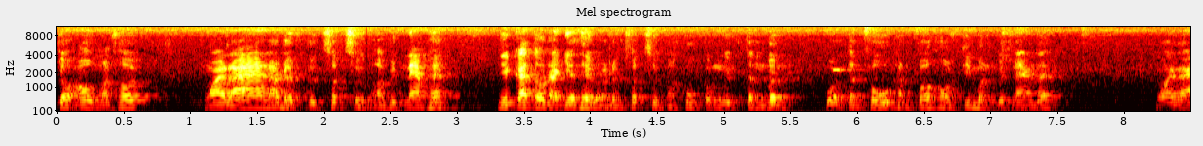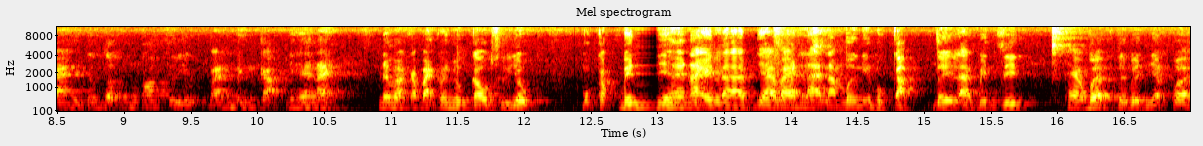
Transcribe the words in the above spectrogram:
châu Âu mà thôi. Ngoài ra, nó được được xuất xưởng ở Việt Nam hết như cái tôi đang giới thiệu là được xuất xưởng ở khu công nghiệp Tân Bình, quận Tân Phú, thành phố Hồ Chí Minh, Việt Nam đây. Ngoài ra thì chúng tôi cũng có sử dụng bán pin cặp như thế này. Nếu mà các bạn có nhu cầu sử dụng một cặp pin như thế này là giá bán là 50.000 một cặp. Đây là pin zin theo bếp từ bên Nhật về.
